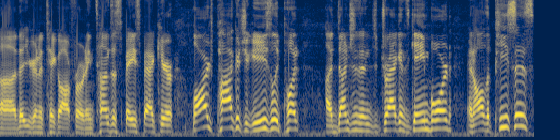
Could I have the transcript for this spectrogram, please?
uh, that you're going to take off-roading. Tons of space back here. Large pockets. You can easily put a Dungeons and Dragons game board and all the pieces.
